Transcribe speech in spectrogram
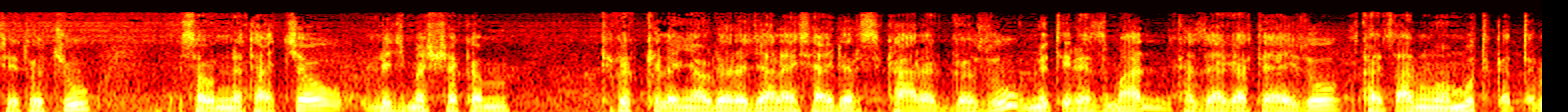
ሴቶቹ ሰውነታቸው ልጅ መሸከም ትክክለኛው ደረጃ ላይ ሳይደርስ ካረገዙ ምጥ ይረዝማል። ከዚያ ጋር ተያይዞ ከህፃኑ መሞት ቀጥሎ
